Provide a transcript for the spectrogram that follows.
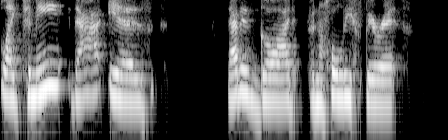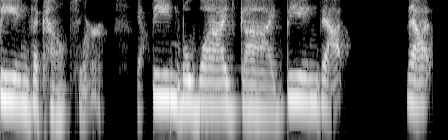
like to me, that is that is God and Holy Spirit being the counselor, yeah. being the wise guide, being that that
